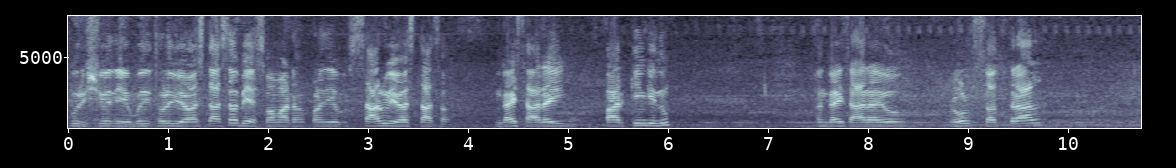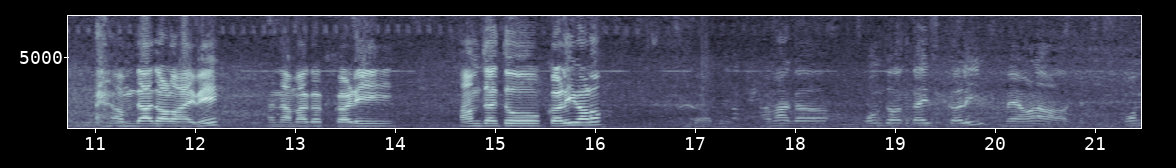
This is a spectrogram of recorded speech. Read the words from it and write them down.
ખુરશીઓ ને એ બધી થોડી વ્યવસ્થા છે બેસવા માટે પણ એ સારું વ્યવસ્થા છે. ગાય સારા પાર્કિંગ એનું અને ગાઈ સારા એવો રોડ સતરાલ અમદાવાદવાળો હાઈવે અને આમાં કડી આમ જાય તો કળીવાળો આમાં ઓમ જાવ તો ગાઈસ કળી મહેવાણાવાળો છે. ઓમ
